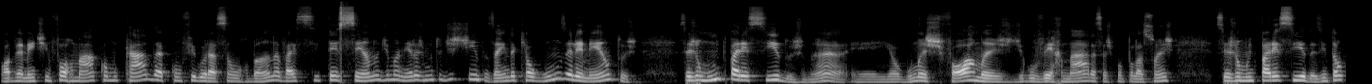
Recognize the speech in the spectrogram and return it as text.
obviamente, informar como cada configuração urbana vai se tecendo de maneiras muito distintas, ainda que alguns elementos sejam muito parecidos, né? E algumas formas de governar essas populações sejam muito parecidas. Então,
